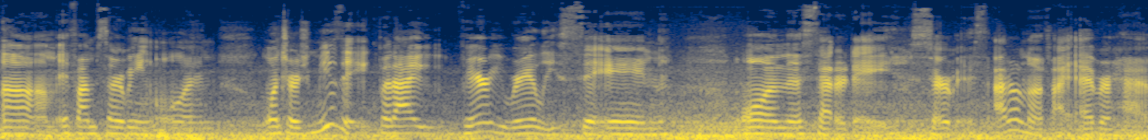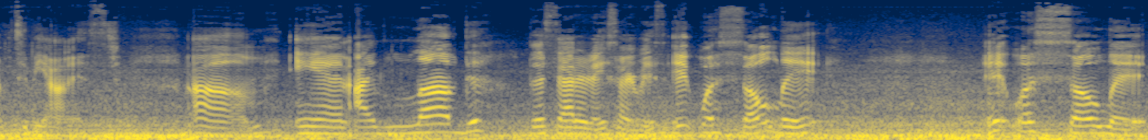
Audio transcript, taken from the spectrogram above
um, if I'm serving on One Church Music. But I very rarely sit in on the Saturday service. I don't know if I ever have, to be honest. Um, and I loved the Saturday service. It was so lit. It was so lit.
